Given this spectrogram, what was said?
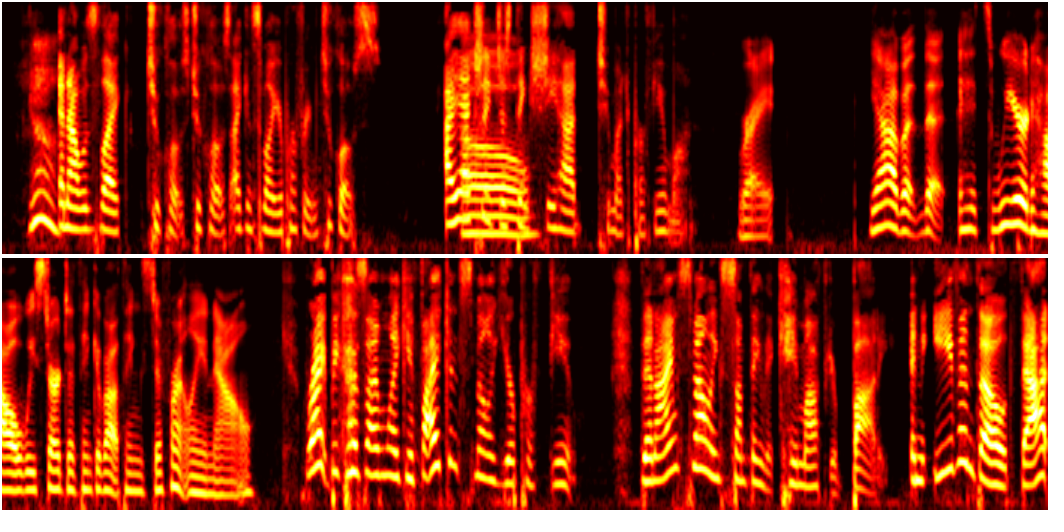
and I was like, too close, too close. I can smell your perfume, too close. I actually just think Oh. she had too much perfume on. Right. Yeah, but the, it's weird how we start to think about things differently now. Right, because I'm like, if I can smell your perfume, then I'm smelling something that came off your body. And even though that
